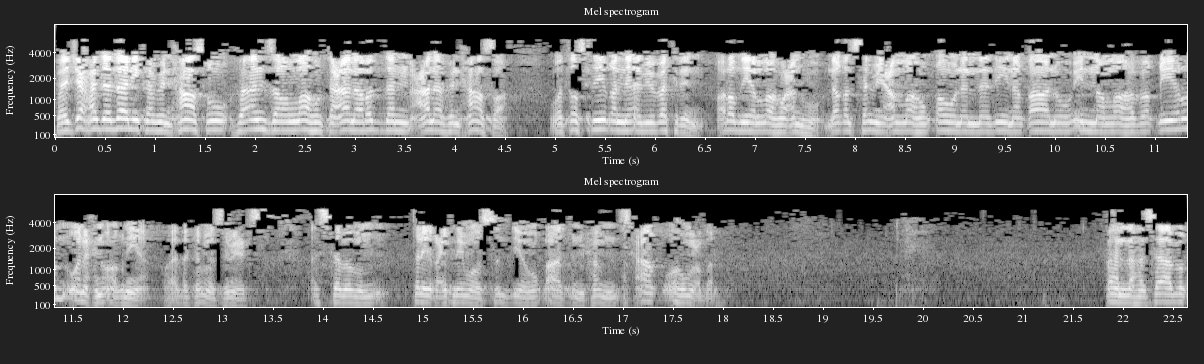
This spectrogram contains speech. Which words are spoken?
فجحد ذلك في الحاص فأنزل الله تعالى ردا على فنحاصة وتصديقا لأبي بكر رضي الله عنه لقد سمع الله قول الذين قالوا إن الله فقير ونحن أغنياء. وهذا كما سمعت السبب طريق عكرمة والسدي ومقاتل محمد إسحاق وهو معضل فهل لها سابق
